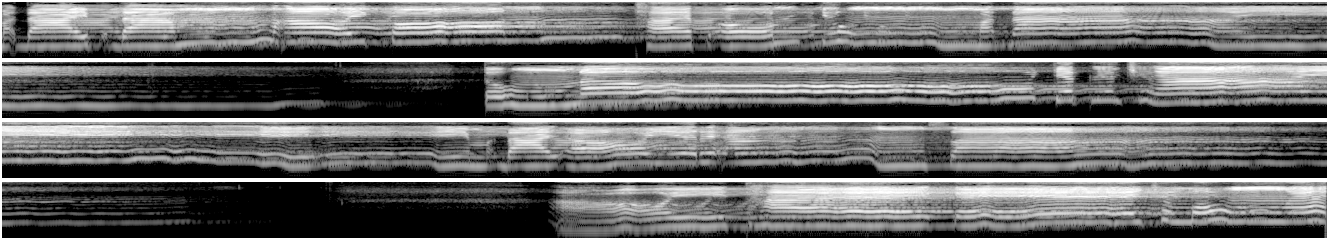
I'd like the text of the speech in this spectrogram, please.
ម្ដាយផ្ដាំឲ្យកូនថែប្អូនជុំម្ដាយទុំនៅ ម្ដាយឲ្យរាំងសាឲ្យថែគេឈ្មោះអើ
